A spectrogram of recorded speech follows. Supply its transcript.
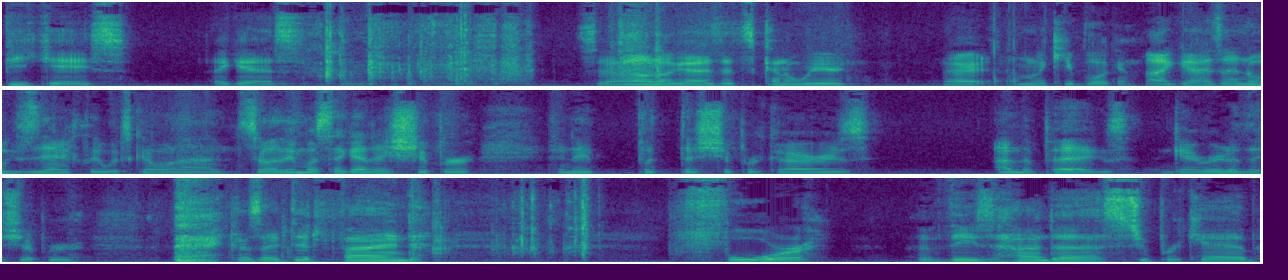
B case, I guess. So I don't know, guys. That's kind of weird. All right, I'm gonna keep looking. All right, guys, I know exactly what's going on. So they must have got a shipper and they put the shipper cars on the pegs and got rid of the shipper because I did find four of these Honda Super Cab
